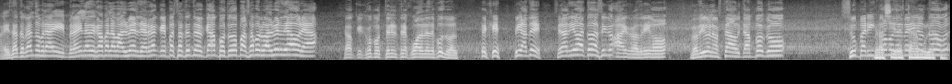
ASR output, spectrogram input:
Ahí está tocando Brahim. Brahim la deja para Valverde. Arranca y pasa al centro del campo. Todo pasa por Valverde ahora. Claro, que como tener tres jugadores de fútbol. Es que, fíjate, se las lleva todas. y co- Ay, Rodrigo. Rodrigo no está hoy tampoco. Súper incómodo el todo-.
